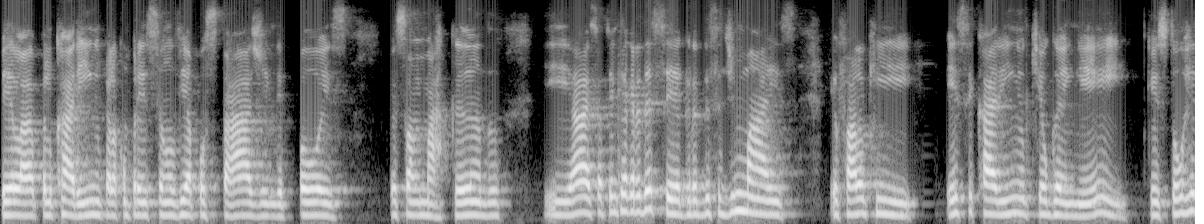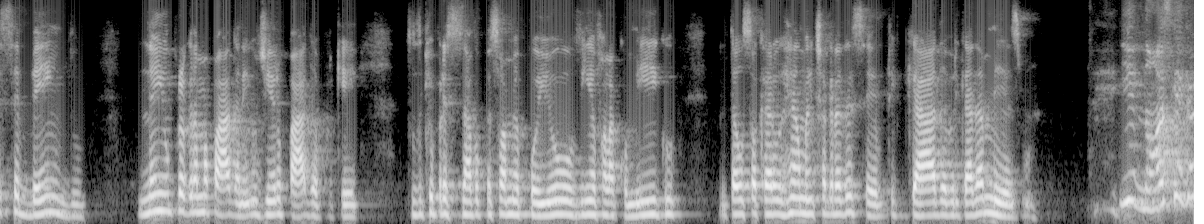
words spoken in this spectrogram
pela, pelo carinho, pela compreensão. Eu vi a postagem depois, pessoal me marcando. E ah, só tenho que agradecer, agradecer demais. Eu falo que esse carinho que eu ganhei, que eu estou recebendo, nenhum programa paga, o dinheiro paga, porque tudo que eu precisava, o pessoal me apoiou, vinha falar comigo. Então, só quero realmente agradecer. Obrigada, obrigada mesmo. E nós que agradecemos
